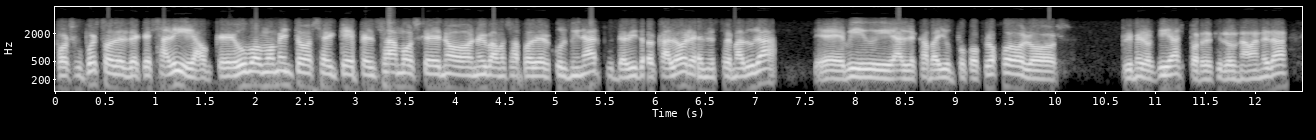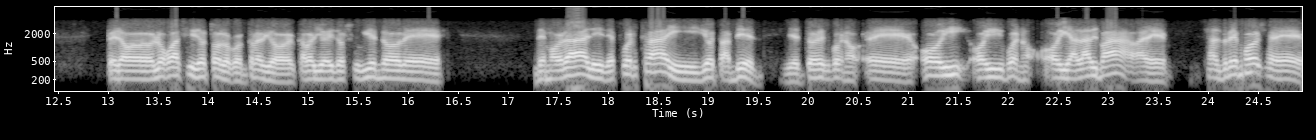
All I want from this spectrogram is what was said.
por supuesto, desde que salí, aunque hubo momentos en que pensamos que no, no íbamos a poder culminar pues, debido al calor en Extremadura. Eh, vi al caballo un poco flojo los primeros días, por decirlo de una manera, pero luego ha sido todo lo contrario. El caballo ha ido subiendo de, moral y de fuerza y yo también. Y entonces, bueno, eh, hoy, hoy, bueno, hoy al alba eh, saldremos, eh,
